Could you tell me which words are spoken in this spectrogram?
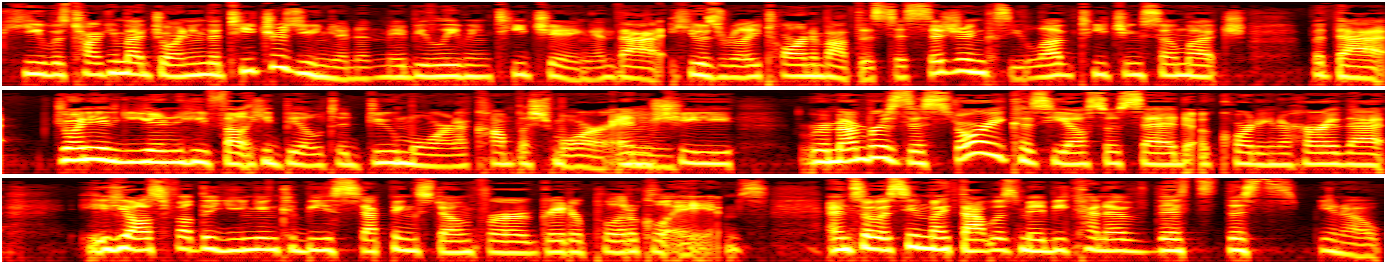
he was talking about joining the teachers union and maybe leaving teaching, and that he was really torn about this decision because he loved teaching so much, but that joining the union, he felt he'd be able to do more and accomplish more. And mm. she remembers this story because he also said, according to her, that he also felt the union could be a stepping stone for greater political aims. And so it seemed like that was maybe kind of this this, you know,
